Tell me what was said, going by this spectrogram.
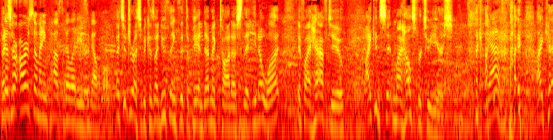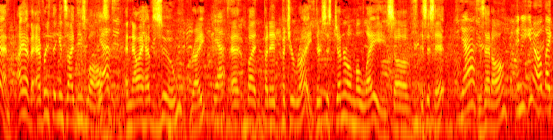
Because there are so many possibilities available. That's interesting because I do think that the pandemic taught us that, you know what? If I have to, I can sit in my house for two years. Like, I- Yes. I, I can. I have everything inside these walls. Yes. And now I have Zoom, right? Yes. Uh, but but it but you're right. There's this general malaise of is this it? Yes. Is that all? And you know, like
